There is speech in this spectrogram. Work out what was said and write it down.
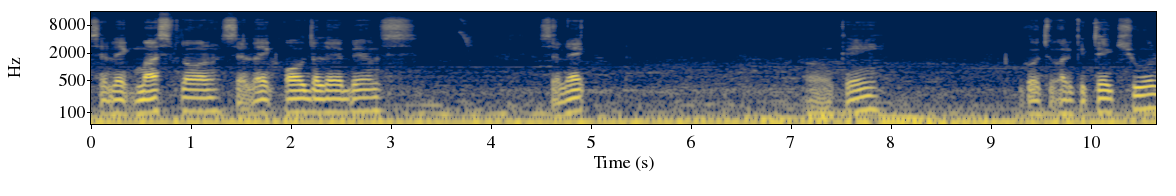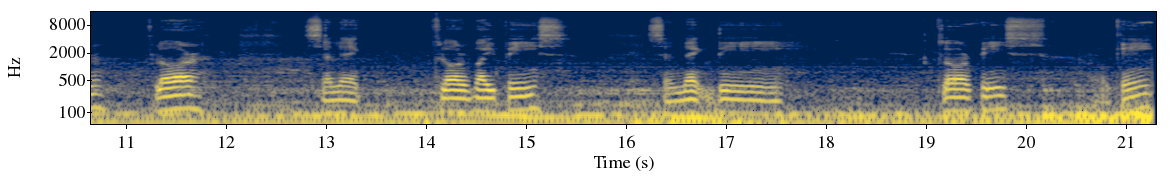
Select mass floor. Select all the levels select. Okay. Go to architecture floor. Select floor by face. Select the floor face. Okay.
